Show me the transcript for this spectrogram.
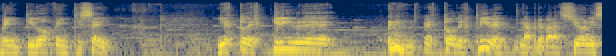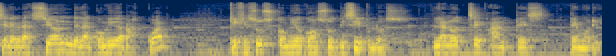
22-26. Y esto describe, esto describe la preparación y celebración de la comida pascual que Jesús comió con sus discípulos la noche antes de morir.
